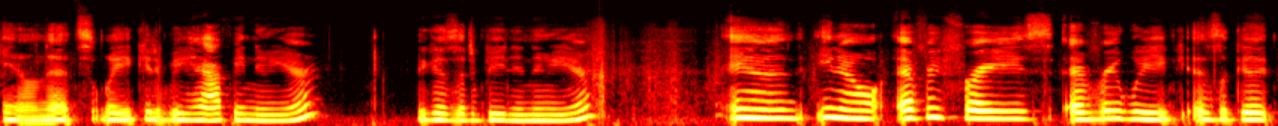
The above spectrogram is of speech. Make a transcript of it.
you know, next week it'll be Happy New Year because it'll be the New Year. And you know, every phrase every week is a good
